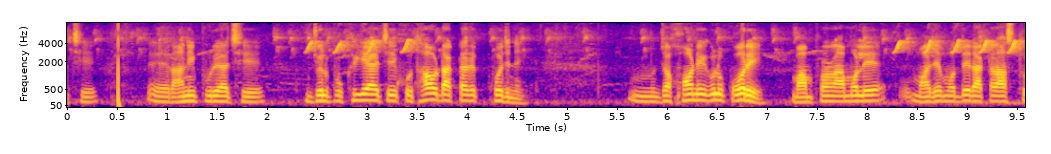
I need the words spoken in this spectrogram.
আছে রানীপুরে আছে, জলপুকুরিয়া আছে, কোথাও ডাক্তারের খোঁজ নেই। যখন এগুলো করে বামফ্রন্ট আমলে মাঝে মধ্যে ডাক্তার আসতো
